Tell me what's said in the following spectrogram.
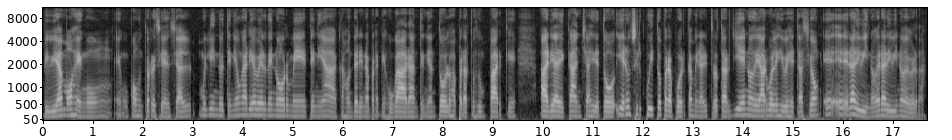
vivíamos en un, en un conjunto residencial muy lindo y tenía un área verde enorme, tenía cajón de arena para que jugaran, tenían todos los aparatos de un parque, área de canchas y de todo, y era un circuito para poder caminar y trotar lleno de árboles y vegetación, e, era divino, era divino de verdad.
